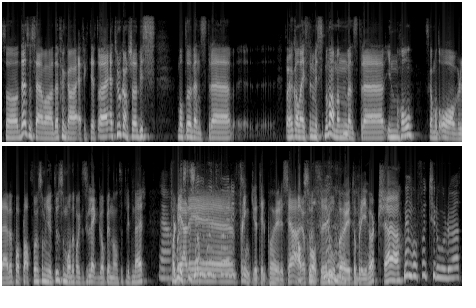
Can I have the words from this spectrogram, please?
Så det syns jeg var, det funka effektivt. Og jeg, jeg tror kanskje hvis måtte venstre Man kan kalle det ekstremisme, da, men Mm. venstreinnhold skal måtte overleve på plattform som YouTube, så må de faktisk legge opp innholdet sitt litt mer. Ja. For det er de hvorfor- flinkere til på høyresida, er jo på en måte rope høyt og bli hørt. Ja, ja. Men hvorfor tror du at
